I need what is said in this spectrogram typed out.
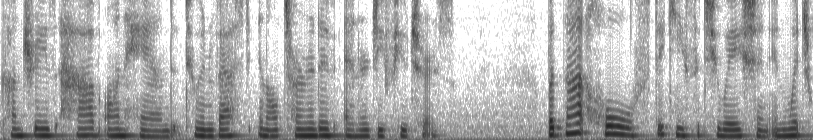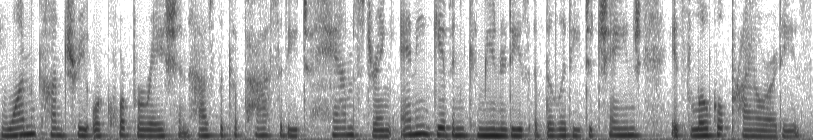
countries have on hand to invest in alternative energy futures. But that whole sticky situation in which one country or corporation has the capacity to hamstring any given community's ability to change its local priorities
